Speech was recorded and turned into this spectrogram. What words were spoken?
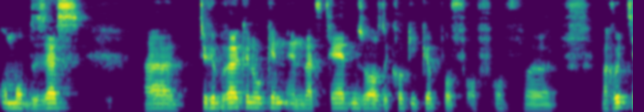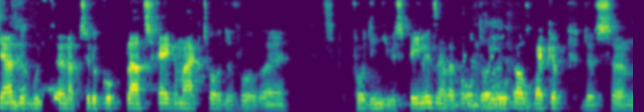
om op de zes eh, te gebruiken, ook in, in wedstrijden zoals de Crocky Cup. Of, of, of, eh, maar goed, ja, Ja. er moet eh, natuurlijk ook plaats vrijgemaakt worden voor, voor die nieuwe spelers. En we hebben Odoi ook als backup. Dus ehm,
